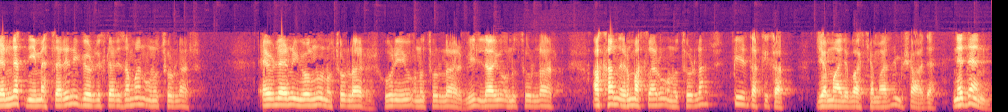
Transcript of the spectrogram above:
Cennet nimetlerini gördükleri zaman unuturlar. Evlerinin yolunu unuturlar, huriyi unuturlar, villayı unuturlar, akan ırmakları unuturlar. Bir dakika cemali bak kemalini müşahede. Neden?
